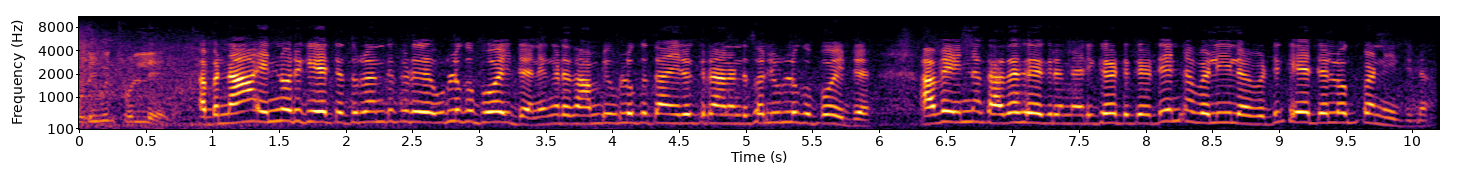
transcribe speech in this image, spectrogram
முடிவும் சொல்லு அப்போ நான் இன்னொரு கேட்டை துறந்துக்கிட்டு உள்ளுக்கு போயிட்டேன். எங்கட தம்பி உள்ளுக்கு தான் இருக்கிறான்னு சொல்லி உள்ளுக்கு போயிட்டேன். அவன் என்ன கதை கேட்குற மாதிரி கேட்டு கேட்டு என்ன வெளியில் விட்டு கேட்டை லொக் பண்ணிட்டுட்டேன்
